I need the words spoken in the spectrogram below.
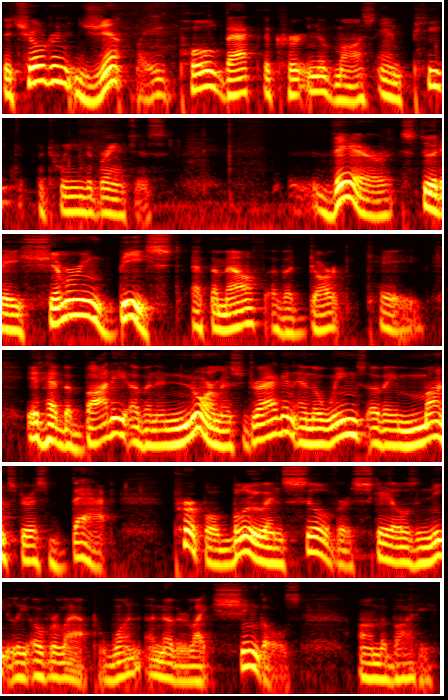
The children gently pulled back the curtain of moss and peeked between the branches there stood a shimmering beast at the mouth of a dark cave. It had the body of an enormous dragon and the wings of a monstrous bat. Purple, blue, and silver scales neatly overlapped one another like shingles on the body.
